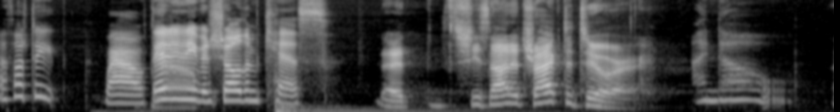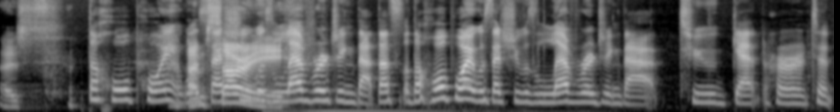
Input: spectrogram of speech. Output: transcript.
I thought they Wow, they didn't even show them kiss. Uh, she's not attracted to her. I know. I was- The whole point was I'm that sorry. she was leveraging that. That's the whole point was that she was leveraging that to get her to,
